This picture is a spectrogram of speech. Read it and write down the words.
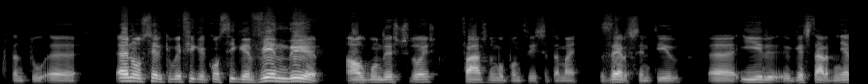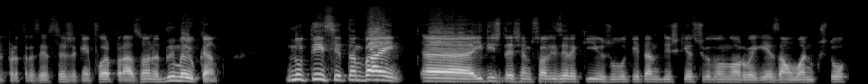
Portanto, uh, a não ser que o Benfica consiga vender algum destes dois, faz, do meu ponto de vista, também zero sentido uh, ir gastar dinheiro para trazer, seja quem for, para a zona de meio campo. Notícia também, uh, e diz, deixa-me só dizer aqui, o Júlio Caetano diz que esse jogador norueguês há um ano custou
